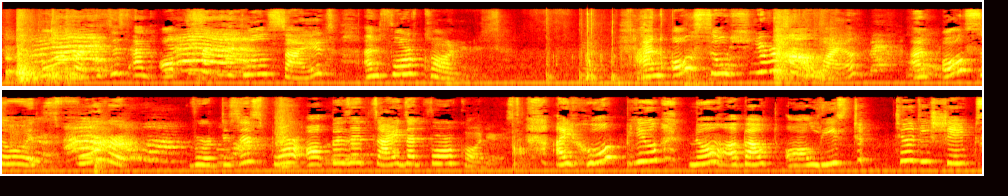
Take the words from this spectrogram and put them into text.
four vertices and opposite equal sides and four corners. And also here is a mobile and also it's four vertices, four opposite sides and four corners. I hope you know about all these 2D shapes.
